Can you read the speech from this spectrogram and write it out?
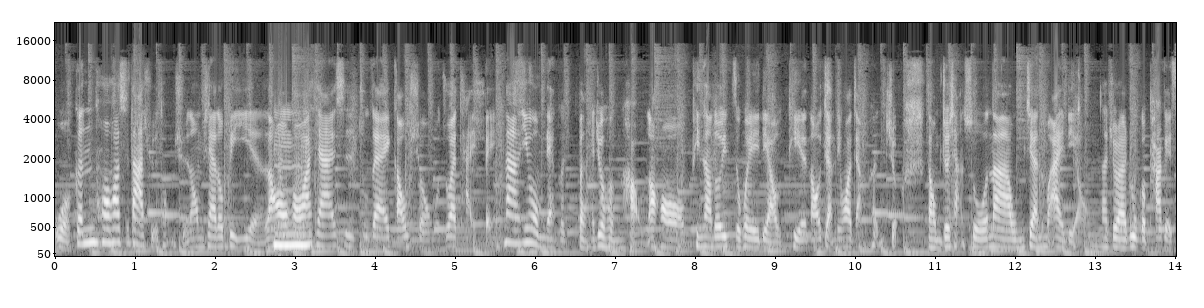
我跟花花是大学同学，然后我们现在都毕业了，然后花花现在是住在高雄，我住在台北。那因为我们两个本来就很好，然后平常都一直会聊天，然后讲电话讲很久，然后我们就想说，那我们既然那么爱聊，那就来录个 p o c k e t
